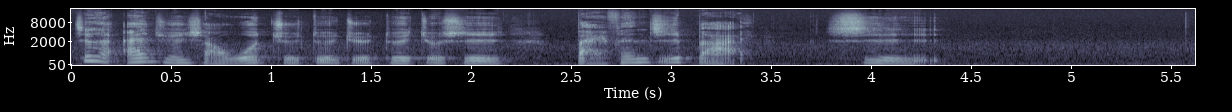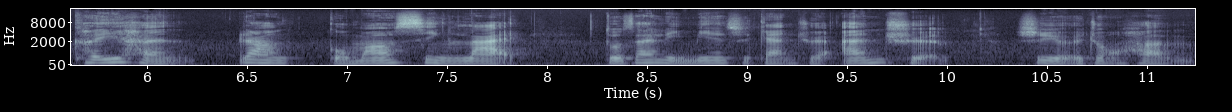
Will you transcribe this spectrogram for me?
这个安全小窝绝对绝对就是百分之百是可以很让狗猫信赖，躲在里面是感觉安全，是有一种很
